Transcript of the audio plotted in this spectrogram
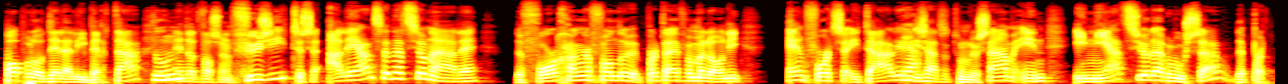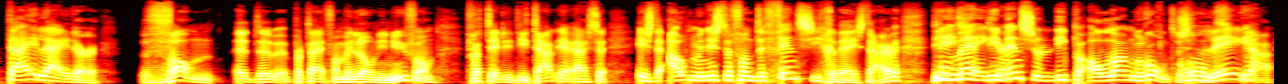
Popolo della Libertà. Toen? En dat was een fusie tussen Alleanza Nazionale, de voorganger van de partij van Meloni, en Forza Italia. Ja. Die zaten toen er samen in. Ignazio La Russa, de partijleider van eh, de partij van Meloni nu, van Fratelli d'Italia, is de- is de oud-minister van Defensie geweest daar. Die, Nee, die mensen liepen al lang rond. Dus Rond, Lega, ja.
